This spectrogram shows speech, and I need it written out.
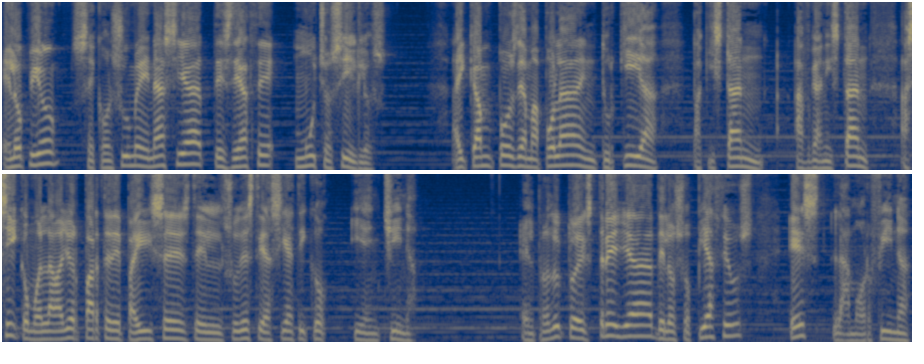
El opio se consume en Asia desde hace muchos siglos. Hay campos de amapola en Turquía, Pakistán, Afganistán, así como en la mayor parte de países del sudeste asiático y en China. El producto estrella de los opiáceos es la morfina,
